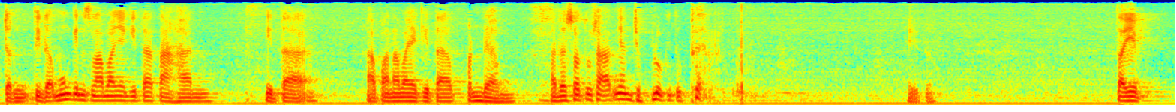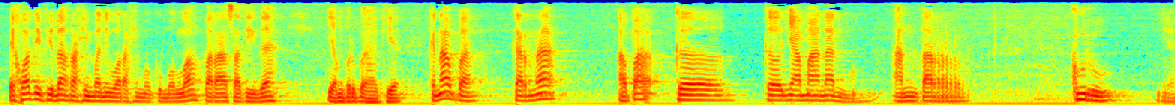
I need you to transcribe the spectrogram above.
Dan tidak mungkin selamanya kita tahan kita apa namanya kita pendam. Ada suatu saatnya jeblok itu dar itu Taib ikhwati fillah rahimani wa rahimakumullah para asatidah yang berbahagia. Kenapa? Karena apa ke kenyamanan antar guru ya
